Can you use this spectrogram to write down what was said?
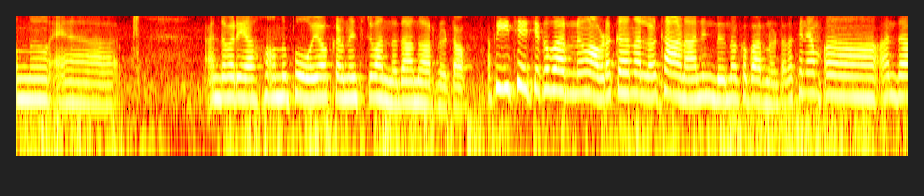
ഒന്ന് എന്താ പറയുക ഒന്ന് പോയി നോക്കണം എന്ന് വെച്ചിട്ട് വന്നതാന്ന് പറഞ്ഞു കേട്ടോ അപ്പോൾ ഈ ചേച്ചിയൊക്കെ പറഞ്ഞു അവിടെയൊക്കെ നല്ലോണം കാണാനുണ്ട് എന്നൊക്കെ പറഞ്ഞു കേട്ടോ അതൊക്കെ ഞാൻ എന്താ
